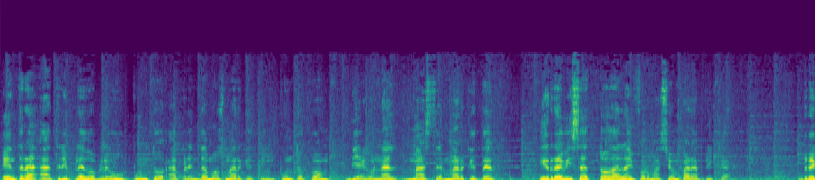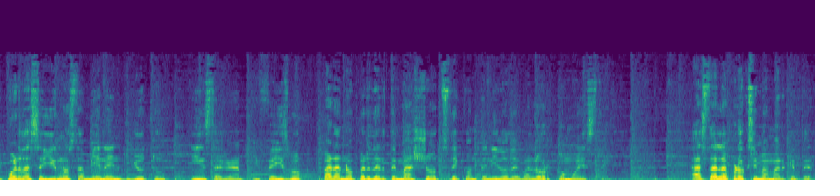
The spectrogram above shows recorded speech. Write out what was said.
Entra a www.aprendamosmarketing.com diagonal Master Marketer y revisa toda la información para aplicar. Recuerda seguirnos también en YouTube, Instagram y Facebook para no perderte más shots de contenido de valor como este. Hasta la próxima, marketero.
